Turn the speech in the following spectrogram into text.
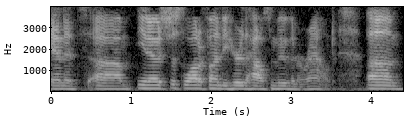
and it's um, you know it's just a lot of fun to hear the house moving around um,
